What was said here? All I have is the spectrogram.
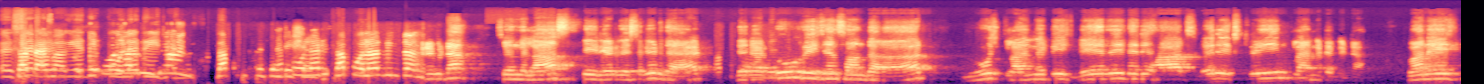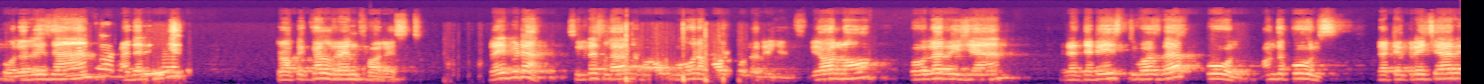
Sir, sir, गया the polar region. the polar the polar region Okay, beta. So in the last period, we studied that there are two regions on the earth whose climate is very, very harsh, very extreme climate, beta. One is polar region, other is tropical rainforest. Right, beta? So let us learn about, more about polar regions. We all know polar region that, that is towards the pole, on the poles. The temperature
